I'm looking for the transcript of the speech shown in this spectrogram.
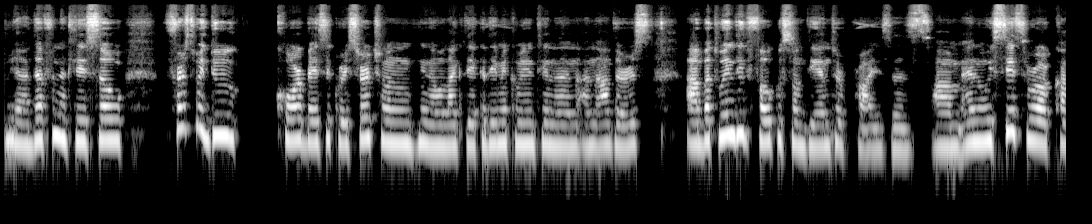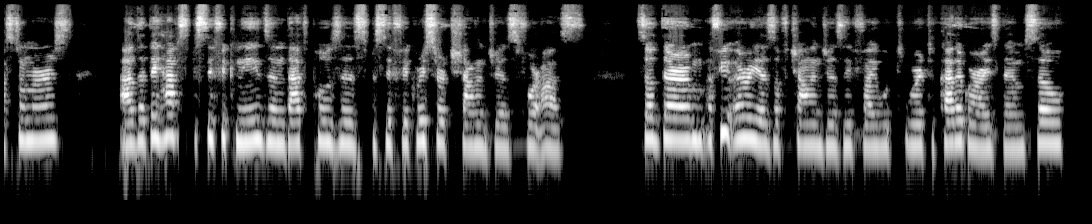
Yeah, definitely. So first, we do core basic research on, you know, like the academic community and, and others. Uh, but we did focus on the enterprises. Um, and we see through our customers uh, that they have specific needs and that poses specific research challenges for us. So there are a few areas of challenges if I would, were to categorize them. So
